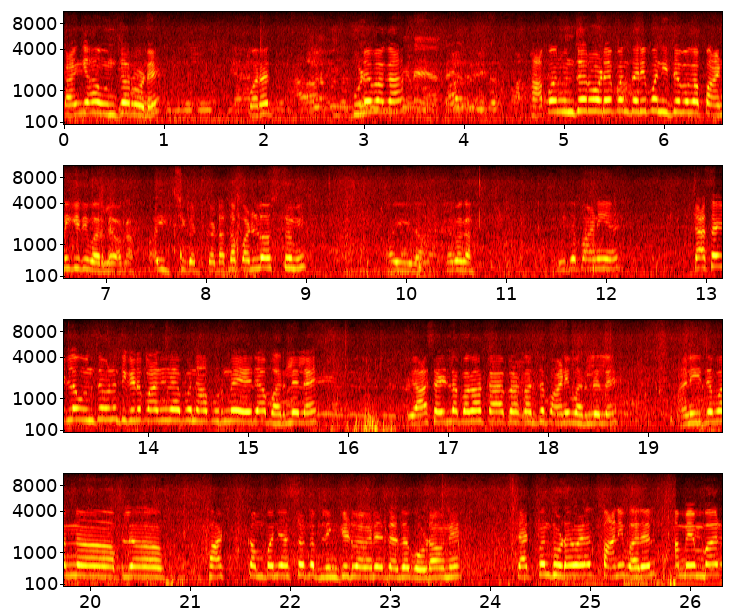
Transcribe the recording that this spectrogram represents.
कारण की हा उंच रोड आहे. परत पुढे बघा हा पण उंच रोड आहे पण तरी पण इथे बघा पाणी किती भरले बघा. आईची कटकट आता पडलो असतो मी. ऐला हे बघा इथे पाणी आहे. त्या साईडला उंच म्हणून तिकडे पाणी नाही पण हा पूर्ण एरिया भरलेला आहे. या साईडला बघा काय प्रकारचं पाणी भरलेलं आहे. आणि इथे पण आपलं फास्ट कंपनी असतात ना ब्लिंकिट वगैरे त्याचं गोडाऊन आहे. त्यात पण थोड्या वेळात पाणी भरेल. हा मेंबर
